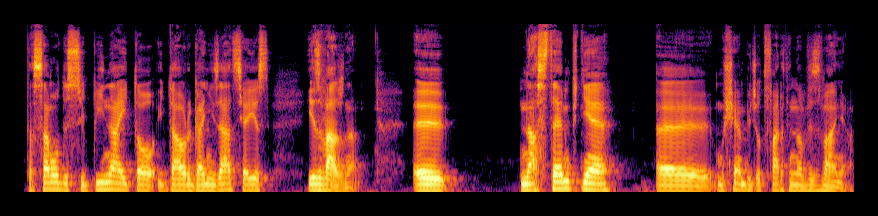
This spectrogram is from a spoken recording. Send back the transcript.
Ta samodyscyplina i, to, i ta organizacja jest, jest ważna. Y, następnie y, musiałem być otwarty na wyzwania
